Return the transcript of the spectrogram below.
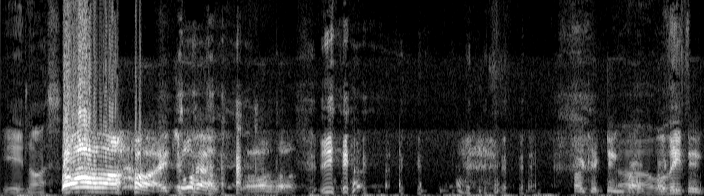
Yeah, nice. oh, it's your house. Oh, Yeah. poker king, bro. Oh, we'll leave- king.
